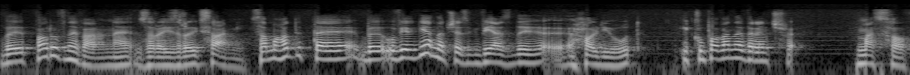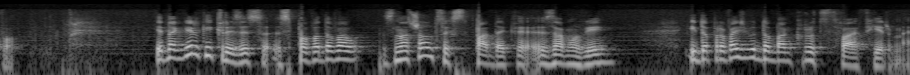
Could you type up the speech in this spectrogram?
były porównywalne z Rolls-Royce'ami. Samochody te były uwielbiane przez gwiazdy e, Hollywood i kupowane wręcz masowo. Jednak wielki kryzys spowodował znaczący spadek zamówień i doprowadził do bankructwa firmy.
